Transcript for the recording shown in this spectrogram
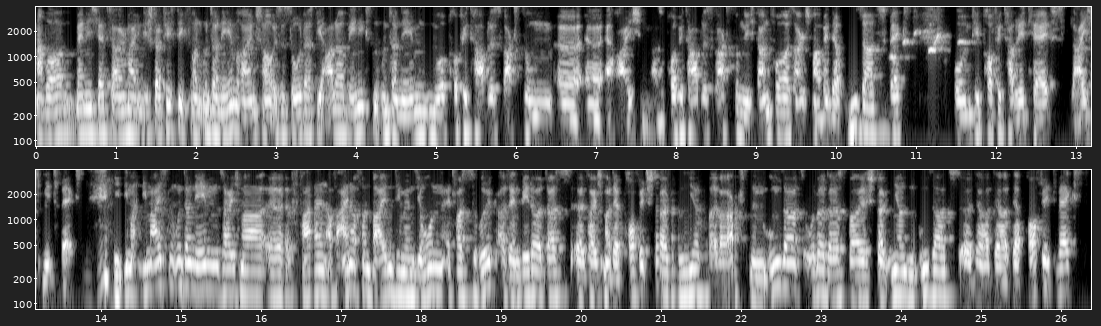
Aber wenn ich jetzt sage ich mal in die Statistik von Unternehmen reinschaue, ist es so, dass die allerwenigsten Unternehmen nur profitables Wachstum äh, äh, erreichen. Also profitables Wachstum nicht dann vor, sage ich mal, wenn der Umsatz wächst und die Profitabilität gleich mitwächst. Mhm. Die, die, die meisten Unternehmen, sage ich mal, äh, fallen auf einer von beiden Dimensionen etwas zurück. Also entweder dass, äh, sage ich mal, der Profit stagniert bei wachsendem Umsatz oder dass bei stagnierendem Umsatz äh, der, der, der Profit wächst.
